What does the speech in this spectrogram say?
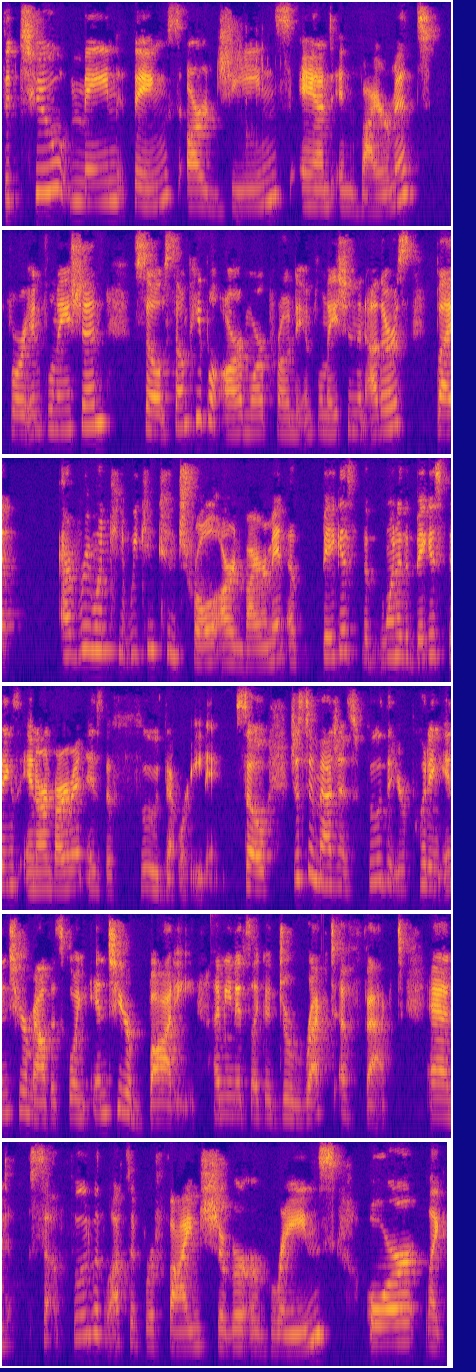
the two main things are genes and environment for inflammation. So some people are more prone to inflammation than others, but everyone can we can control our environment. A biggest the, one of the biggest things in our environment is the food that we're eating. So just imagine it's food that you're putting into your mouth it's going into your body. I mean it's like a direct effect. And so food with lots of refined sugar or grains or like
